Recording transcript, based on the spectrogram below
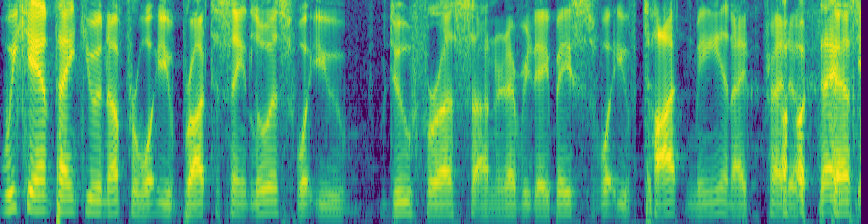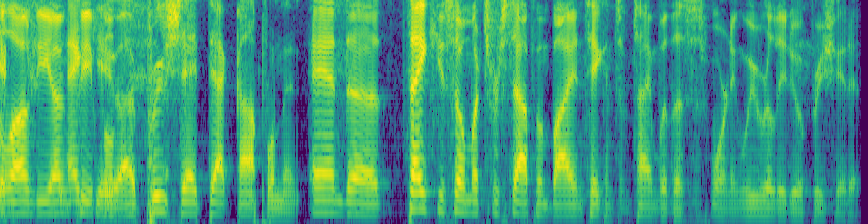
we can't thank you enough for what you've brought to St. Louis, what you do for us on an everyday basis, what you've taught me, and I try to Oh, pass you. along to young Thank people. You. I appreciate that compliment. And uh, thank you so much for stopping by and taking some time with us this morning. We really do appreciate it.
